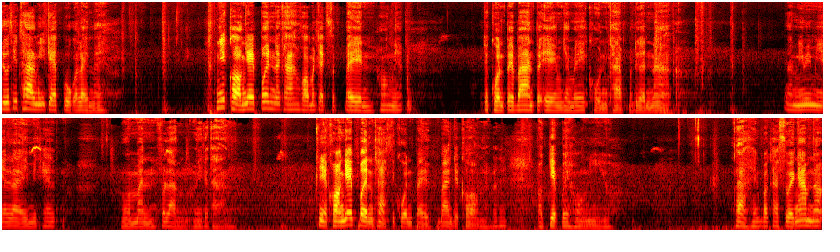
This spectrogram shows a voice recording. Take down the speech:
ดูที่ทางนี้แกปลูกอะไรไหม นี่ของยายเปิ้ลนะคะ ของมาจากสเปนห้องเนี้ย จะขนไปบ้านตัวเองยังไม่ได้ขนค่ะมาเดือนหน้าอันนี้ไม่มีอะไรมีแค่หัวมันฝรั่งในกระถางเนี่ยของแยายเปิ่นค่ะ สิควรไปบ้านเจ้าของแล้วก็เอาเก็บไว้ห้องนี้อยู่ ค่ะ เห็นปะค่ะสวยงามเนาะ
